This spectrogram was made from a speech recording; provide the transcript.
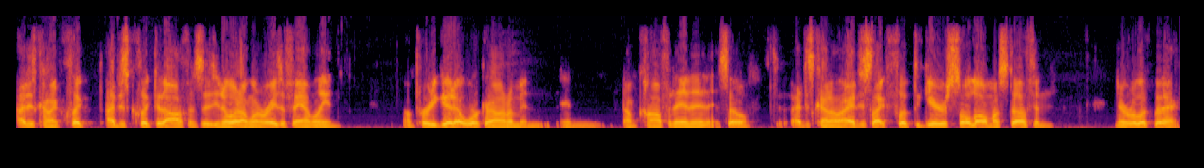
I just kind of clicked I just clicked it off and said you know what? I'm going to raise a family and I'm pretty good at working on them and and I'm confident in it so I just kind of I just like flipped the gears sold all my stuff and never looked back.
